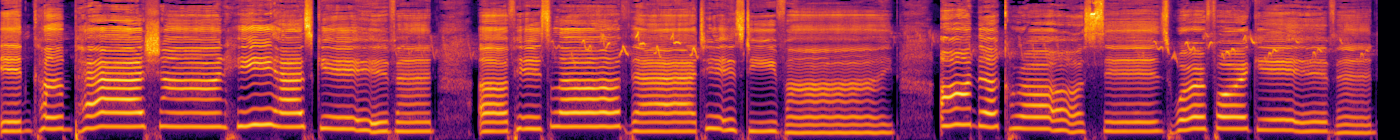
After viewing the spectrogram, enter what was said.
In compassion, he has given of his love that is divine. On the cross, sins were forgiven.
